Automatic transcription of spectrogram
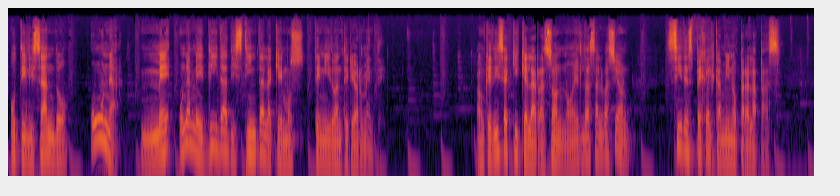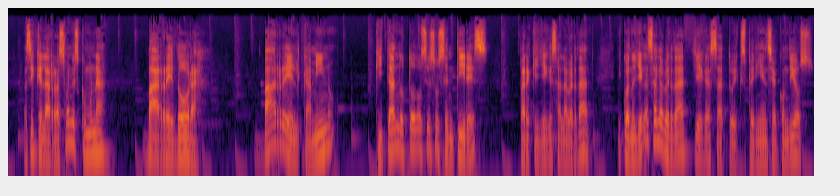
utilizando una una medida distinta a la que hemos tenido anteriormente. Aunque dice aquí que la razón no es la salvación, sí despeja el camino para la paz. Así que la razón es como una barredora. Barre el camino, quitando todos esos sentires para que llegues a la verdad. Y cuando llegas a la verdad, llegas a tu experiencia con Dios,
